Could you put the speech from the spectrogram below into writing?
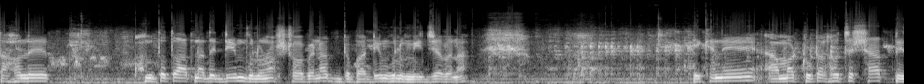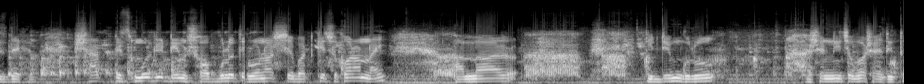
তাহলে অন্তত আপনাদের ডিমগুলো নষ্ট হবে না বা ডিমগুলো মিট যাবে না। এখানে আমার টোটাল হচ্ছে সাত পিস দেখেন। সাত পিস মুরগির ডিম সবগুলোতে ব্রণ আসছে বাট কিছু করার নাই। আমার ডিমগুলো হাঁসের নিচে বসায় দিতে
